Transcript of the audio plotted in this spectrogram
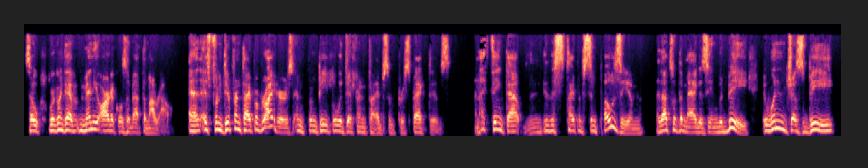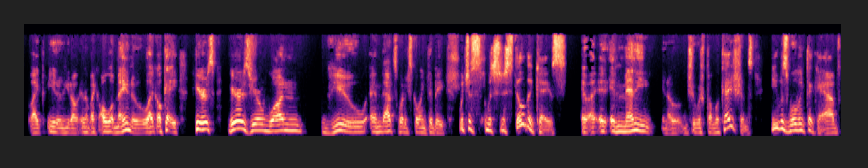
so we're going to have many articles about the Maharal, and it's from different type of writers and from people with different types of perspectives. And I think that this type of symposium, that's what the magazine would be. It wouldn't just be like, you know, you know, like Olamenu, like, okay, here's, here's your one view, and that's what it's going to be, which is, which is still the case in many, you know, Jewish publications. He was willing to have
